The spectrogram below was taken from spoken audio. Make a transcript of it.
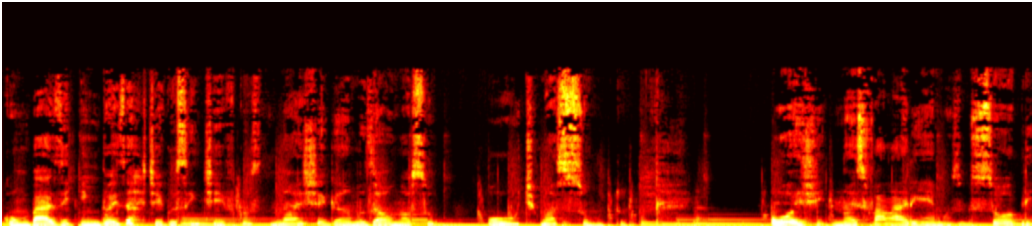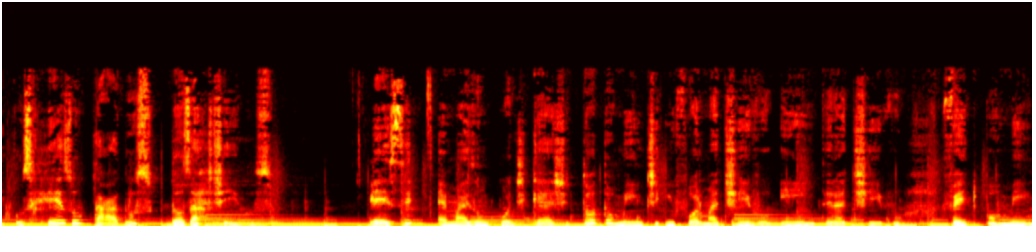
com base em dois artigos científicos, nós chegamos ao nosso último assunto. Hoje nós falaremos sobre os resultados dos artigos. Esse é mais um podcast totalmente informativo e interativo feito por mim,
